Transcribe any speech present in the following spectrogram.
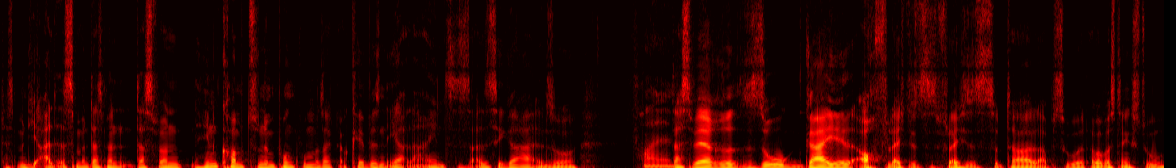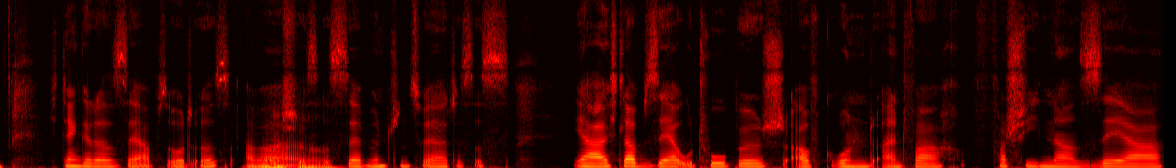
dass man die alles, dass man, dass man, dass man hinkommt zu einem Punkt, wo man sagt, okay, wir sind eh alle eins, das ist alles egal. Also Voll. Das wäre so geil. Auch vielleicht ist es, vielleicht ist es total absurd. Aber was denkst du? Ich denke, dass es sehr absurd ist, aber ja, es ist sehr wünschenswert. Es ist, ja, ich glaube, sehr utopisch aufgrund einfach verschiedener, sehr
